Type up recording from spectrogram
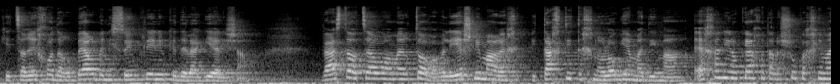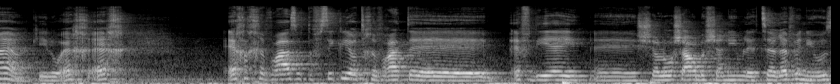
כי צריך עוד הרבה הרבה ניסויים קליניים כדי להגיע לשם. ואז אתה עוצר ואומר, טוב, אבל יש לי מערכת, פיתחתי טכנולוגיה מדהימה, איך אני לוקח אותה לשוק הכי מהר? כאילו, איך, איך, איך החברה הזאת תפסיק להיות חברת uh, FDA שלוש-ארבע uh, שנים לייצר revenues,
